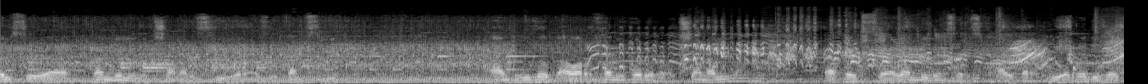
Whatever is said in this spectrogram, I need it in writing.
also uh, 1 million channels here as you can see. And we hope our funny horror channel uh, hits uh, 1 million subscriber we already hit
